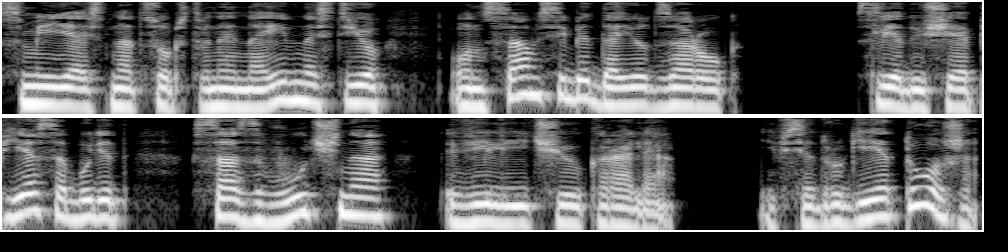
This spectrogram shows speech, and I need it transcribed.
Смеясь над собственной наивностью, он сам себе дает зарок. Следующая пьеса будет созвучна величию короля. И все другие тоже.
